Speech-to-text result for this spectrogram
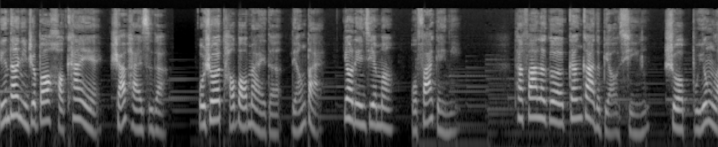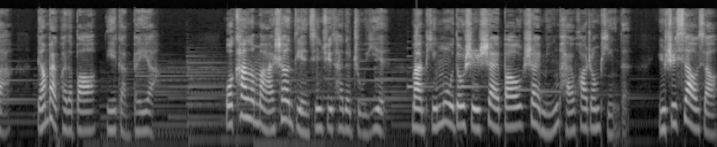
领导，你这包好看耶，啥牌子的？”我说：“淘宝买的，两百，要链接吗？我发给你。”他发了个尴尬的表情，说：“不用了，两百块的包你也敢背呀？”我看了，马上点进去他的主页，满屏幕都是晒包、晒名牌化妆品的，于是笑笑，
